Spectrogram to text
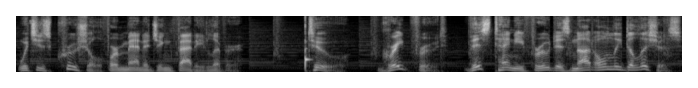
which is crucial for managing fatty liver. 2. Grapefruit. This tangy fruit is not only delicious,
